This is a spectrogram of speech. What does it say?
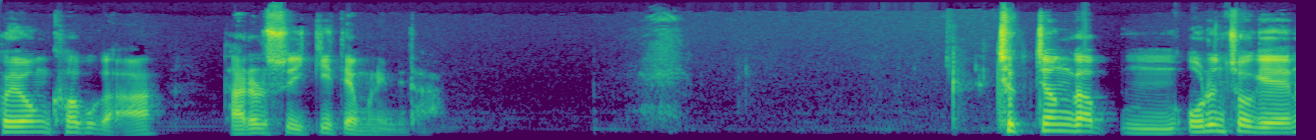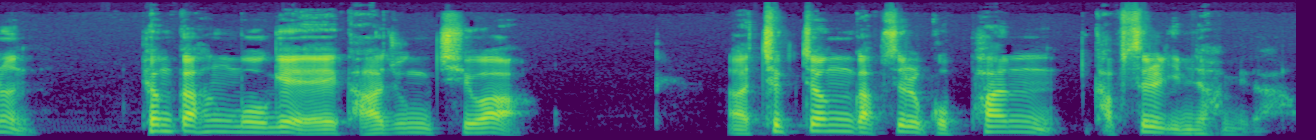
효용 커브가 다를 수 있기 때문입니다. 측정값 음, 오른쪽에는 평가 항목의 가중치와 아, 측정값을 곱한 값을 입력합니다.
